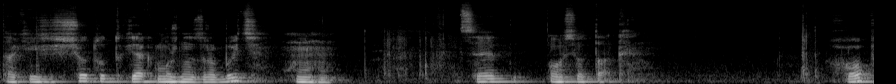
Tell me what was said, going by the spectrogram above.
Так, і що тут як можна зробити? Угу. Це ось отак. Хоп.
